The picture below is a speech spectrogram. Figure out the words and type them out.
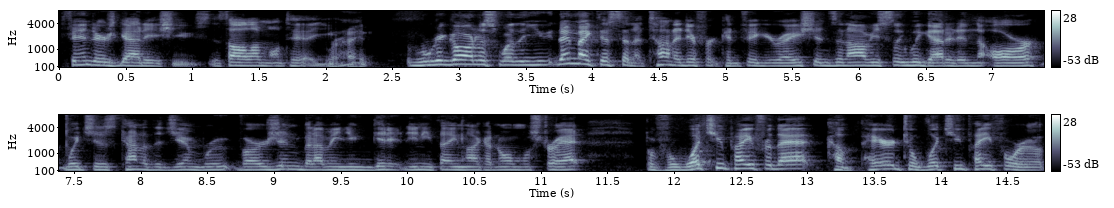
Fender's got issues. That's all I'm gonna tell you Right. regardless whether you they make this in a ton of different configurations and obviously we got it in the r which is kind of the jim root version but i mean you can get it in anything like a normal strat but for what you pay for that compared to what you pay for a,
